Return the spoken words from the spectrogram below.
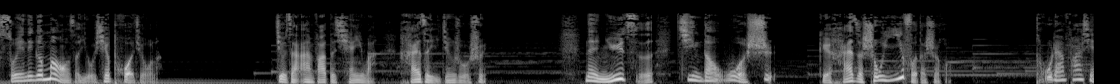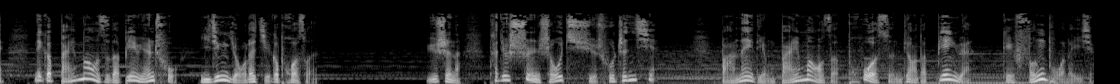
所以那个帽子有些破旧了。就在案发的前一晚，孩子已经入睡。那女子进到卧室给孩子收衣服的时候，突然发现那个白帽子的边缘处已经有了几个破损。于是呢，他就顺手取出针线，把那顶白帽子破损掉的边缘给缝补了一下。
